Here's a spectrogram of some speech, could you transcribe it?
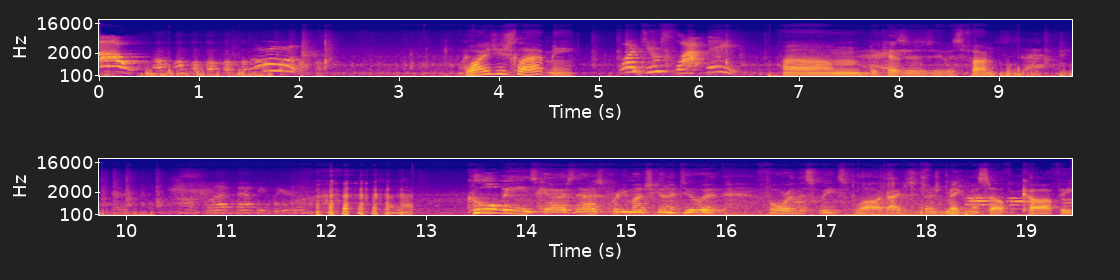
Ow! Why did you slap me? Why'd you slap me? Um, because it was, it was fun. Slap happy weirdo. Cool beans, guys. That is pretty much gonna do it for this week's vlog. I just finished making myself a coffee.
